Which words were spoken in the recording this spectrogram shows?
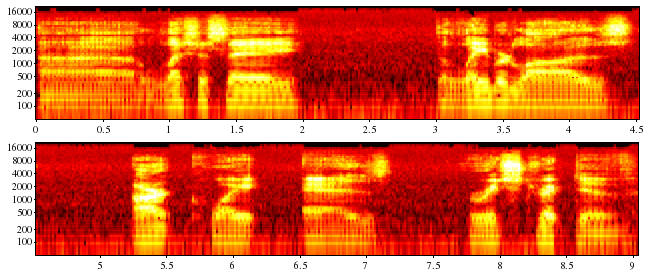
uh, let's just say the labor laws aren't quite as restrictive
